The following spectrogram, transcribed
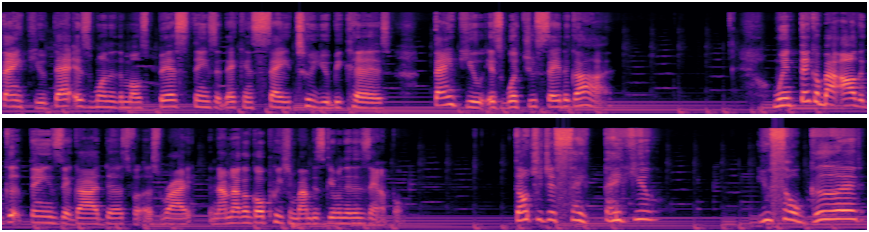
thank you that is one of the most best things that they can say to you because thank you is what you say to God. When think about all the good things that God does for us, right? And I'm not gonna go preaching, but I'm just giving an example. Don't you just say thank you? You so good.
